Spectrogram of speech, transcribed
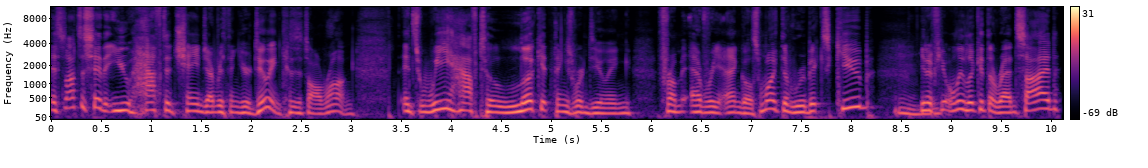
it's not to say that you have to change everything you're doing because it's all wrong. It's we have to look at things we're doing from every angle. It's more like the Rubik's cube. You know, if you only look at the red side,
